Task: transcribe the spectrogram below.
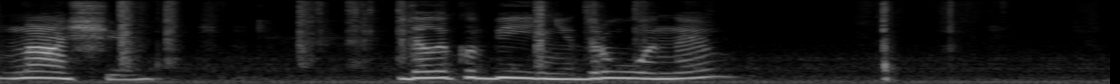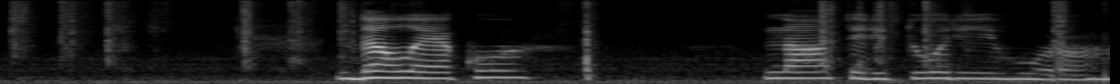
Наші далекобійні дрони далеко на території ворога.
